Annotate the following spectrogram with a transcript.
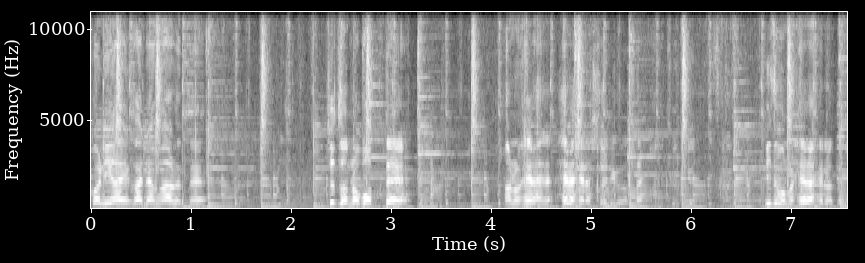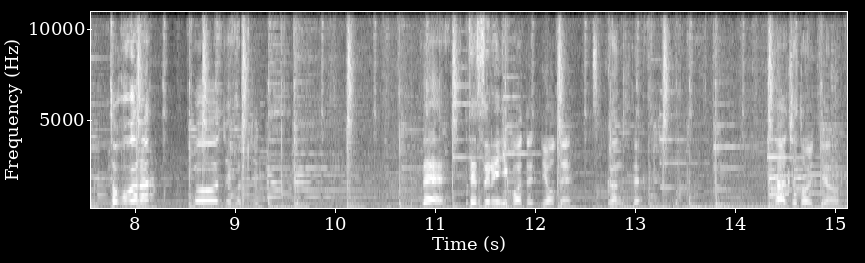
こに階段があるんで。ちょっと登ってあのヘラヘラヘラヘラしといてください。いつものヘラヘラで。そこかな？もうちょいこっち。で手すりにこうやって両手つく感じであちょっと置いてやって。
